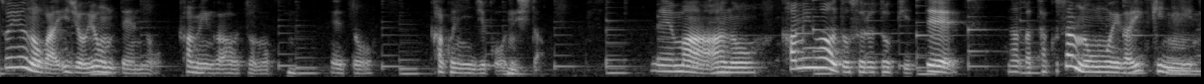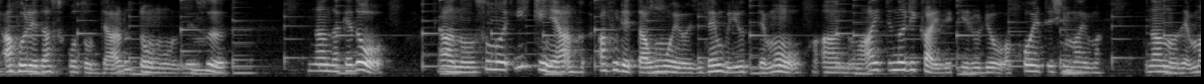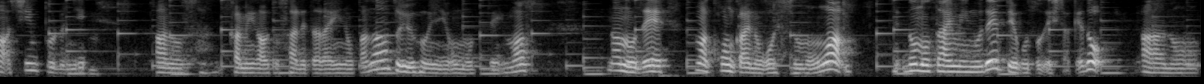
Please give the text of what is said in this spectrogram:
というのが以上4点のカミングアウトの、うんえー、と確認事項でした。でまああのカミングアウトする時ってなんかたくさんの思いが一気に溢れ出すことってあると思うんです。なんだけどあのその一気にあふ溢れた思いを全部言ってもあの相手の理解できる量は超えてしまいます。なのでまあシンプルにあのさカミングアウトされたらいいのかなというふうに思っています。なので、まあ、今回のご質問はどのタイミングでっていうことでしたけどあの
